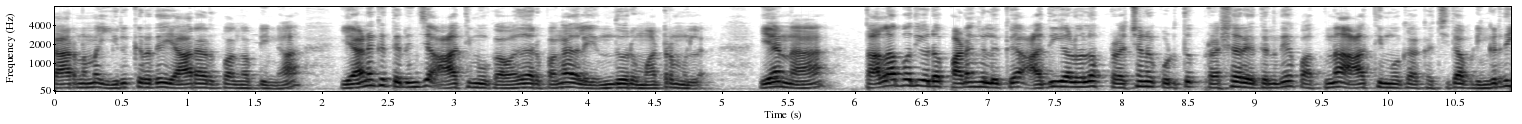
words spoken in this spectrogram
காரணமாக இருக்கிறதே யாராக இருப்பாங்க அப்படின்னா எனக்கு தெரிஞ்சு அதிமுகவாக தான் இருப்பாங்க. அதில் எந்த ஒரு மாற்றமும் இல்லை. ஏன்னா தளபதியோட படங்களுக்கு அதிக அளவில் பிரச்சனை கொடுத்து ப்ரெஷர் ஏற்றுனதே பார்த்தோன்னா அதிமுக கட்சி தான் அப்படிங்கிறது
